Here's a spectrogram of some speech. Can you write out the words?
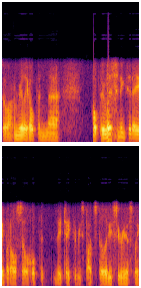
So I'm really hoping. Uh, hope they're listening today, but also hope that they take the responsibility seriously.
